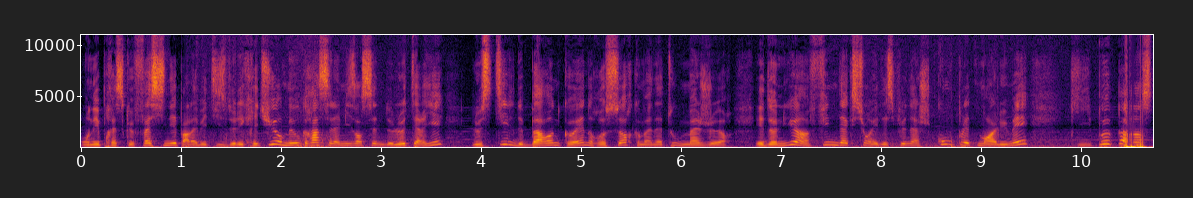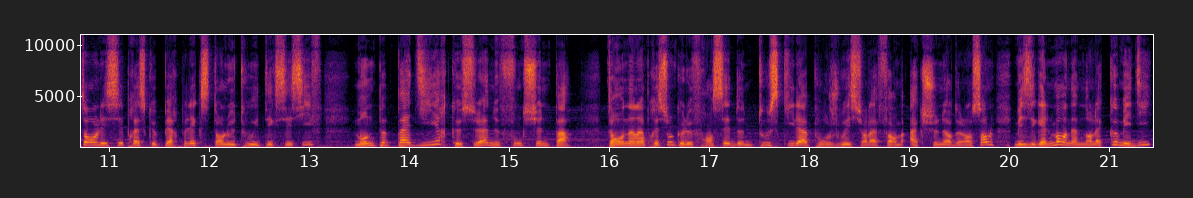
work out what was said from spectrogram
on est presque fasciné par la bêtise de l'écriture, mais où grâce à la mise en scène de Le Terrier, le style de Baron Cohen ressort comme un atout majeur, et donne lieu à un film d'action et d'espionnage complètement allumé, qui peut par instant laisser presque perplexe tant le tout est excessif, mais on ne peut pas dire que cela ne fonctionne pas, tant on a l'impression que le français donne tout ce qu'il a pour jouer sur la forme actionneur de l'ensemble, mais également en amenant la comédie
